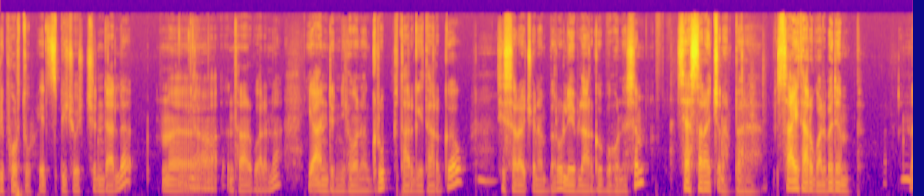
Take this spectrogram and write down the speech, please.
report ኡ hate speech ኦች እንዳለ እንትን አድርጓል። እና የአንድን የሆነ group target አድርገው ሲሰራጩ የነበረው label አድርገው በሆነ ስም ሲያሰራጭ ነበረ። cite አድርጓል በደንብ። እና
